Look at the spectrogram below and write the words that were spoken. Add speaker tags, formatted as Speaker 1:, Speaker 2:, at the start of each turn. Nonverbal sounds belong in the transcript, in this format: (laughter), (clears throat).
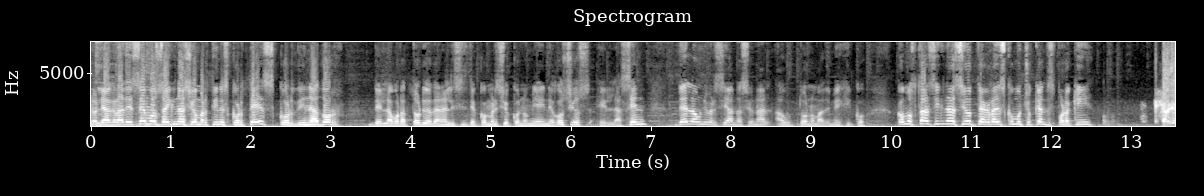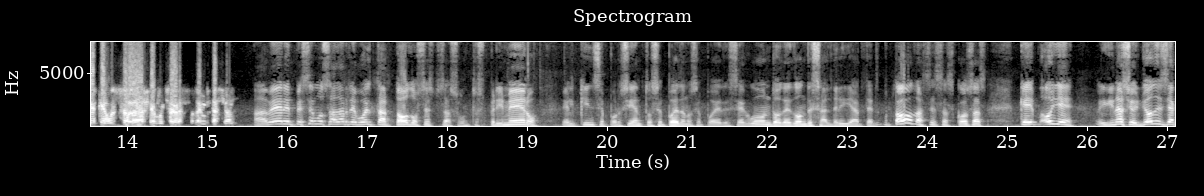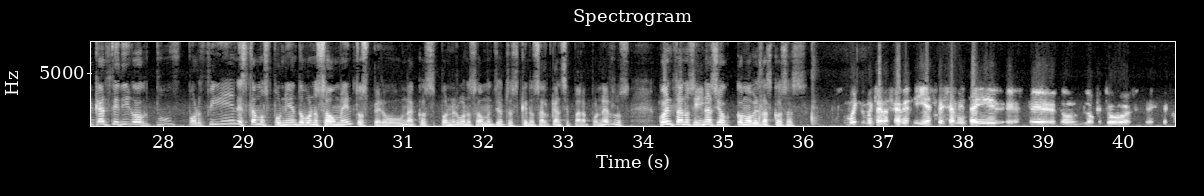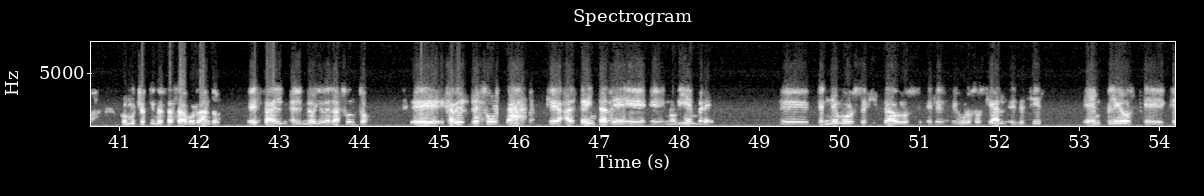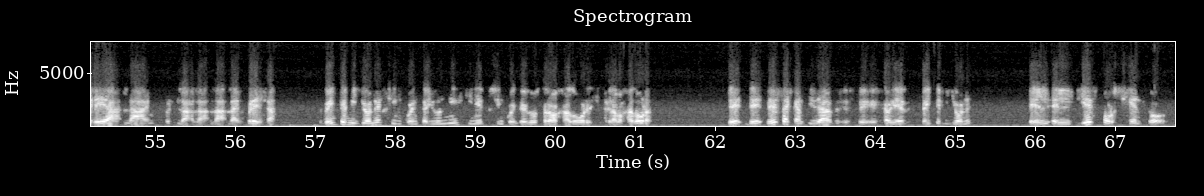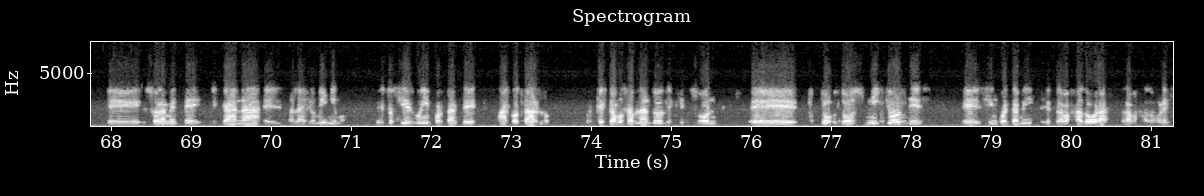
Speaker 1: Bueno, le agradecemos a Ignacio Martínez Cortés, coordinador del Laboratorio de Análisis de Comercio, Economía y Negocios, en la CEN de la Universidad Nacional Autónoma de México. ¿Cómo estás, Ignacio? Te agradezco mucho que andes por aquí.
Speaker 2: Javier, qué gusto saludarte. Muchas gracias por la invitación.
Speaker 1: A ver, empecemos a darle vuelta a todos estos asuntos. Primero, el 15%, ¿se puede o no se puede? Segundo, ¿de dónde saldría? Todas esas cosas que, oye, Ignacio, yo desde acá te digo, por fin estamos poniendo buenos aumentos, pero una cosa es poner buenos aumentos y otra es que nos alcance para ponerlos. Cuéntanos, Ignacio, ¿cómo ves las cosas?
Speaker 2: muchas gracias, Javier. Y especialmente ahí, este, lo que tú este, con mucho tiempo estás abordando, está el, el meollo del asunto. Eh, Javier, resulta que al 30 de eh, noviembre eh, tenemos registrados en el Seguro Social, es decir, empleos que crea la, la, la, empresa, 20 millones 51 mil 552 trabajadores y trabajadoras. De, de, de esa cantidad, este, Javier, 20 millones, el, el 10% eh, solamente gana el salario mínimo. Esto sí es muy importante acotarlo, porque estamos hablando de que son eh, 2 millones eh, 50 mil trabajadoras, trabajadores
